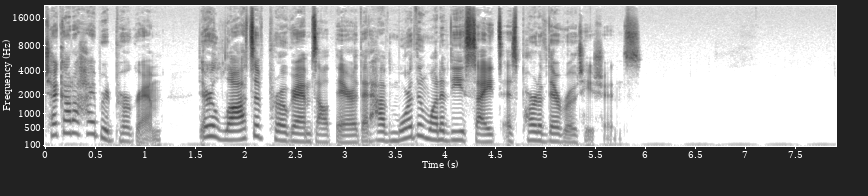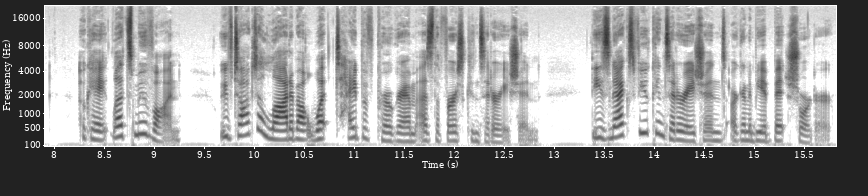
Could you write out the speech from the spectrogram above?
check out a hybrid program. There are lots of programs out there that have more than one of these sites as part of their rotations. Okay, let's move on. We've talked a lot about what type of program as the first consideration. These next few considerations are going to be a bit shorter.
